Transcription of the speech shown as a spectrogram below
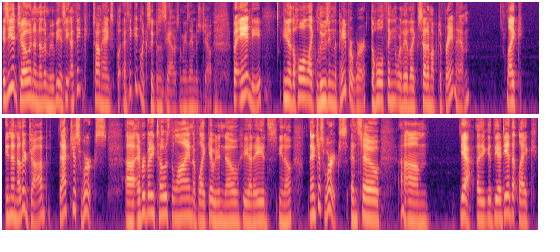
Is he a Joe in another movie? Is he? I think Tom Hanks. Play, I think in like Sleepless in Seattle or something. His name is Joe. But Andy, you know, the whole like losing the paperwork, the whole thing where they like set him up to frame him, like in another job, that just works. Uh, everybody toes the line of like, yeah, we didn't know he had AIDS, you know, and it just works. And so, um, yeah, the idea that like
